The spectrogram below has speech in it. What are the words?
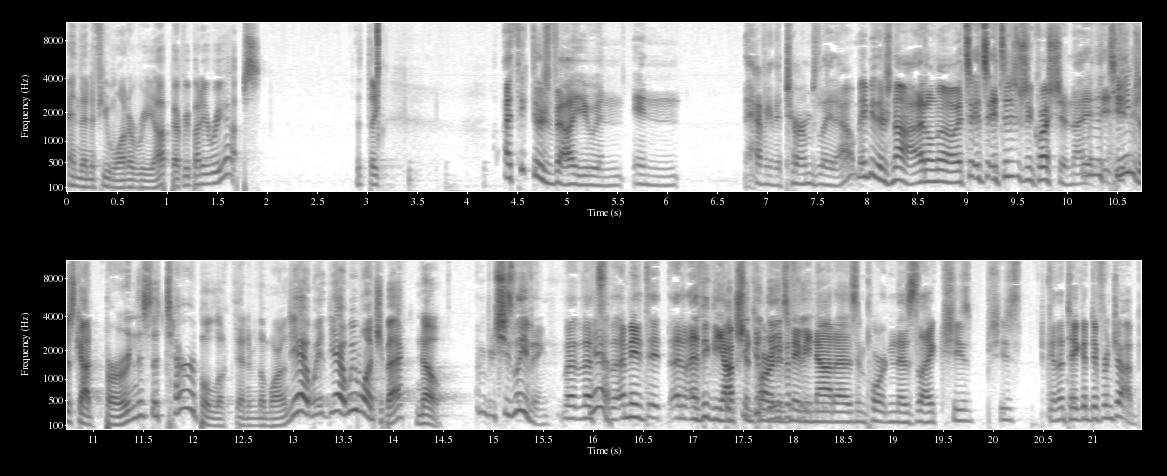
and then if you want to re up, everybody re ups. Like I think there's value in in having the terms laid out. Maybe there's not. I don't know. It's it's it's an interesting question. I mean, the team it, just got burned. This is a terrible look then of the Marlins. Yeah, we yeah we want you back. No, she's leaving. That's yeah. I mean, it, I think the option part is maybe not as important as like she's she's gonna take a different job.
